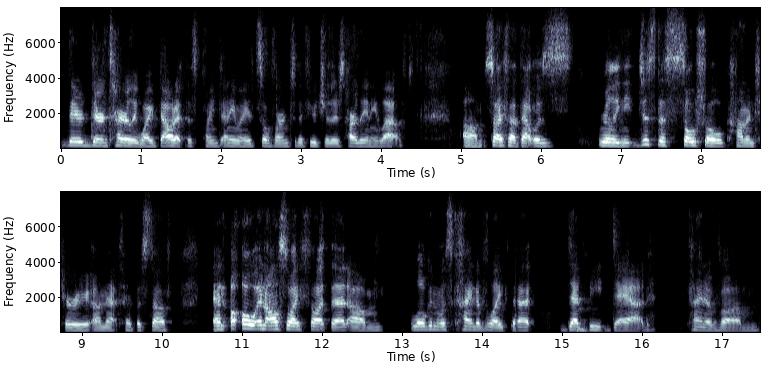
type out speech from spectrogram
They're they're entirely wiped out at this point anyway. It's so far into the future. There's hardly any left. Um, so I thought that was really neat. Just the social commentary on that type of stuff. And oh, and also I thought that um, Logan was kind of like that deadbeat dad kind of um,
